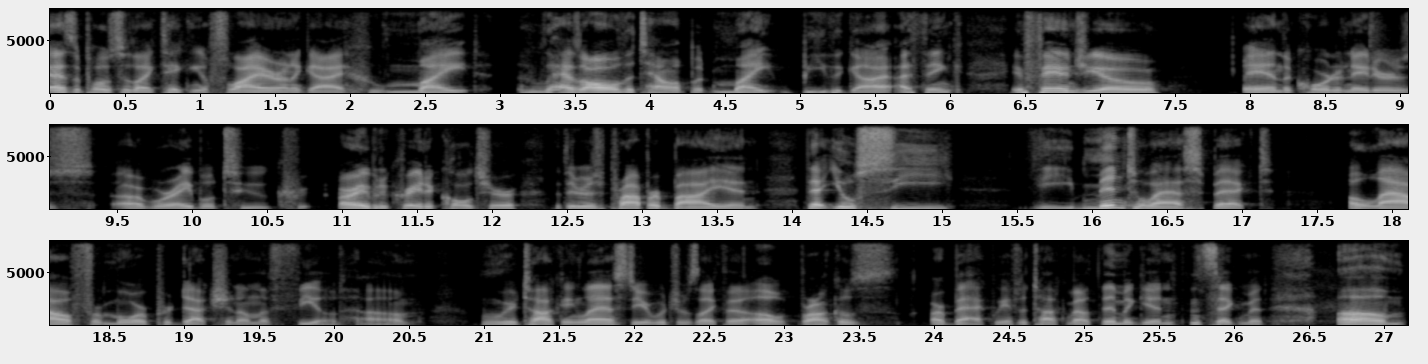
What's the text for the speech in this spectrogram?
as opposed to like taking a flyer on a guy who might, who has all the talent but might be the guy. I think if Fangio and the coordinators uh, were able to cre- are able to create a culture that there is proper buy-in, that you'll see the mental aspect allow for more production on the field. Um, when we were talking last year, which was like the oh Broncos are back, we have to talk about them again segment. Um,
